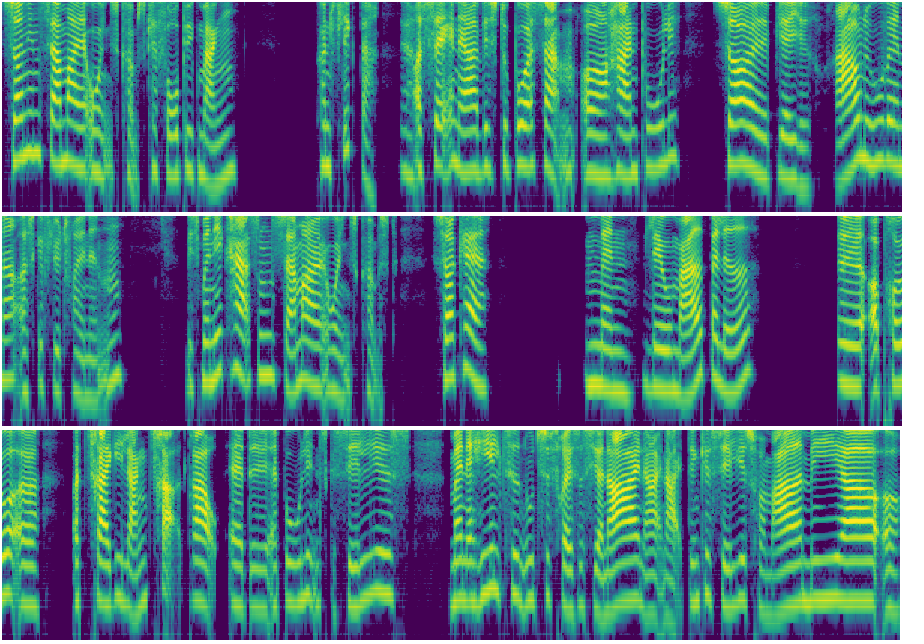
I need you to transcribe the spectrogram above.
Sådan en samejeoverenskomst kan forebygge mange konflikter. Ja. Og sagen er, at hvis du bor sammen og har en bolig, så øh, bliver I ravne uvenner og skal flytte fra hinanden. Hvis man ikke har sådan en samejeoverenskomst, så kan man lave meget ballade øh, og prøve at, at trække i langdrag, at, øh, at boligen skal sælges. Man er hele tiden utilfreds og siger, nej, nej, nej, den kan sælges for meget mere, og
